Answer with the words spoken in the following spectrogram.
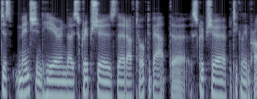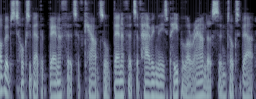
just mentioned here in those scriptures that I've talked about, the scripture, particularly in Proverbs, talks about the benefits of counsel, benefits of having these people around us, and talks about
